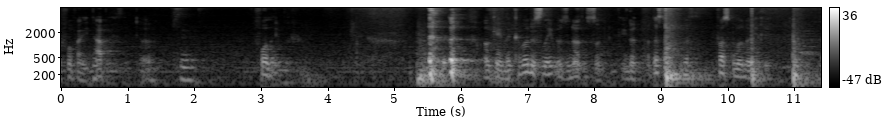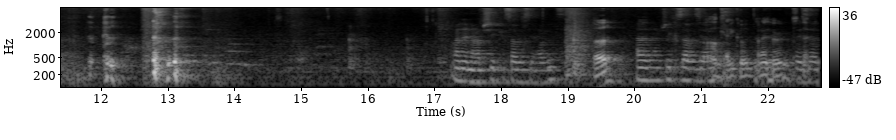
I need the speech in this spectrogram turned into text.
Before Vayinab, I think. See, Before labor. okay, the Kavanah labor is another subject. Okay, good. But let's start with first Kavanah Ananavshi Kasavas Yavis. Huh? Ananavshi Kasavas Yavis. Okay, good. That I heard. They That, said,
